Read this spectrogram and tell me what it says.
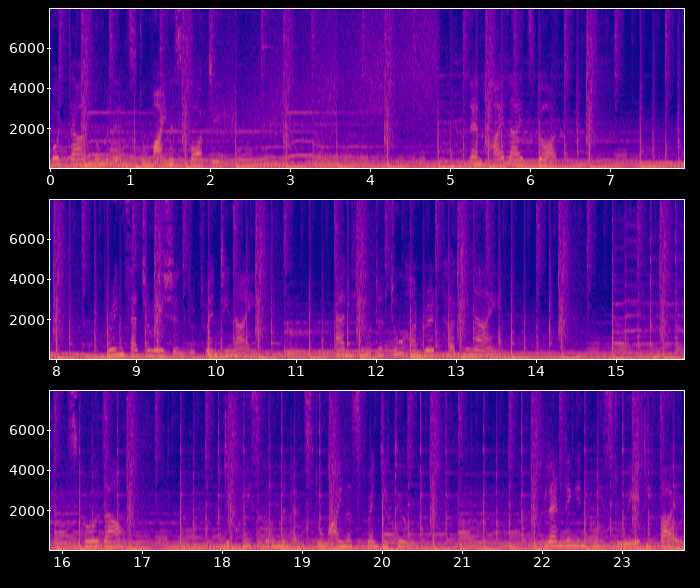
Put down luminance to minus 40. Then highlights dot. Bring saturation to 29 and hue to 239. Scroll down. Decrease luminance to minus 22. Blending increase to 85.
